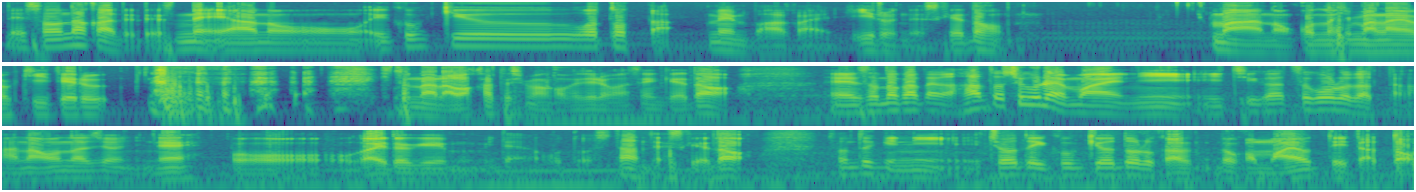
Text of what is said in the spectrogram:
で、その中でですね、あの、育休を取ったメンバーがいるんですけど、まあ、あの、このヒマラヤを聞いてるなら分かってしまうかもしれませんけど、えー、その方が半年ぐらい前に、1月頃だったかな、同じようにね、こう、ガイドゲームみたいなことをしたんですけど、その時に、ちょうど育休を取るかどうか迷っていたと。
